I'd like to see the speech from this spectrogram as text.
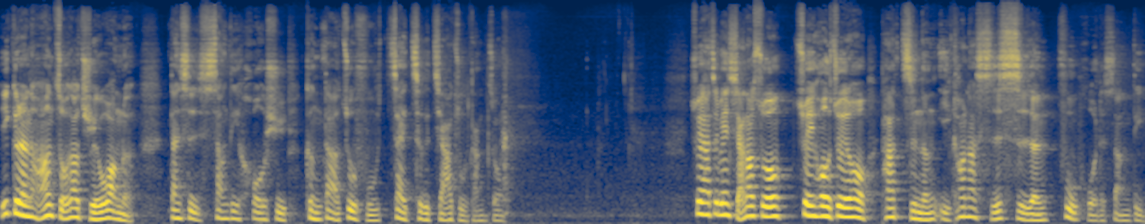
一个人好像走到绝望了，但是上帝后续更大的祝福在这个家族当中。所以他这边想到说，最后最后他只能依靠那使死人复活的上帝。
